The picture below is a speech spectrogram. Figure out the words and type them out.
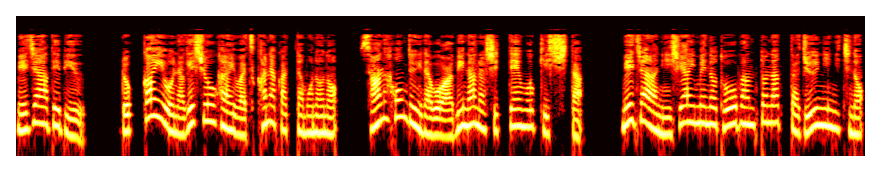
メジャーデビュー。6回を投げ勝敗はつかなかったものの、3本塁打を浴び7失点を喫した。メジャー2試合目の登板となった12日の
